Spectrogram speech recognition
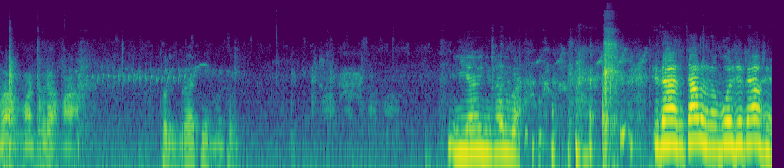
વાહ મધુરા વાહ. થોડી બ્રાઇટની ઈ આવી ગયું ચાલુ સીધા ચાલુ ને બોલ છે તે આવશે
